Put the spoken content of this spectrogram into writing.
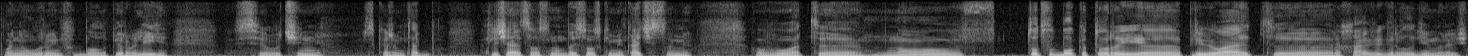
понял уровень футбола первой лиги. Все очень, скажем так, отличаются в основном бойцовскими качествами. Вот. э, Ну, в- тот футбол, который э, прививает э, Рахаев Игорь Владимирович,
